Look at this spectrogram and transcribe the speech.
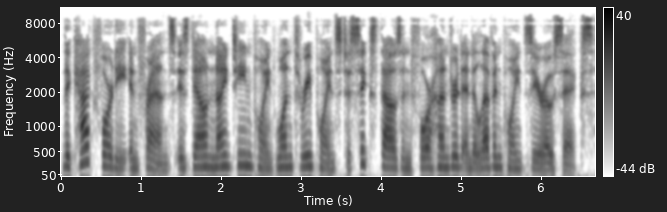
The CAC 40 in France is down 19.13 points to 6,411.06.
